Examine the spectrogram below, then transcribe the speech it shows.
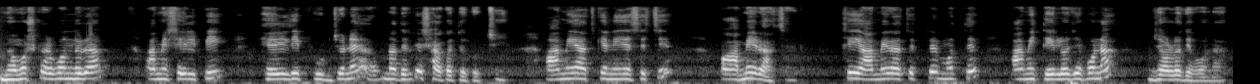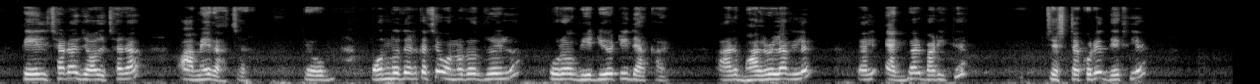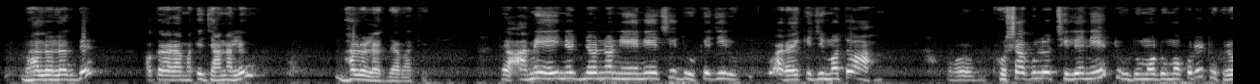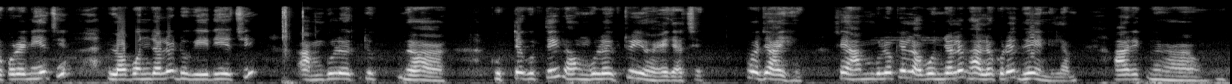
নমস্কার বন্ধুরা, আমি শিল্পী হেলদি ফুড জোনে আপনাদেরকে স্বাগত করছি। আমি আজকে নিয়ে এসেছি আমের আচার। সেই আমের আচারটার মধ্যে আমি তেলও দেবো না, জলও দেবো না। তেল ছাড়া, জল ছাড়া আমের আচার। তো বন্ধুদের কাছে অনুরোধ রইল, পুরো ভিডিওটি দেখার। আর ভালো লাগলে তাহলে একবার বাড়িতে চেষ্টা করে দেখলে ভালো লাগবে, আর আমাকে জানালেও ভালো লাগবে আমাকে। আমি এই জন্য নিয়ে নিয়েছি দু কেজি, আড়াই কেজি মতো খোসাগুলো ছিলে নিয়ে ডুমো ডুমো করে টুকরো করে নিয়েছি, লবণ জলে ডুবিয়ে দিয়েছি। আমগুলো একটু ঘুরতে ঘুরতেই রঙগুলো একটু ইয়ে হয়ে গেছে। তো যাই হোক, সেই আমগুলোকে লবণ জলে ভালো করে ধুয়ে নিলাম। আর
